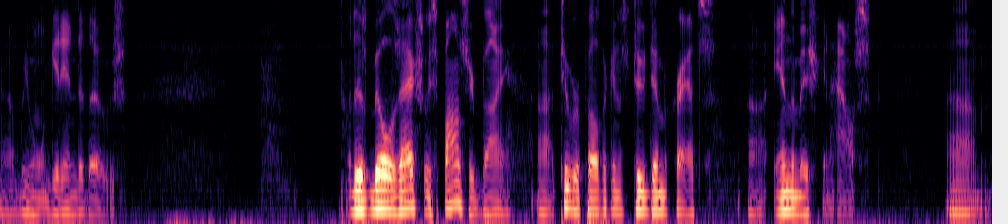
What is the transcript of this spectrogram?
Uh, we won't get into those. This bill is actually sponsored by uh, two Republicans, two Democrats uh, in the Michigan House. Um,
